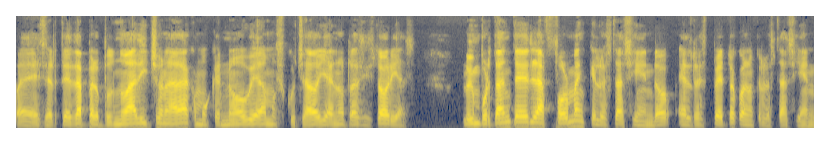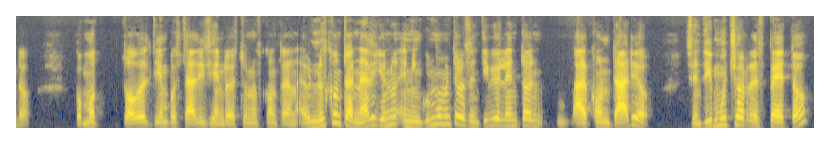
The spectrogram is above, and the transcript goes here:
eh, certeza, pero pues no ha dicho nada como que no hubiéramos escuchado ya en otras historias. Lo importante es la forma en que lo está haciendo, el respeto con lo que lo está haciendo, como todo el tiempo está diciendo esto no es contra nadie. No es contra nadie, yo en ningún momento lo sentí violento, al contrario, sentí mucho respeto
